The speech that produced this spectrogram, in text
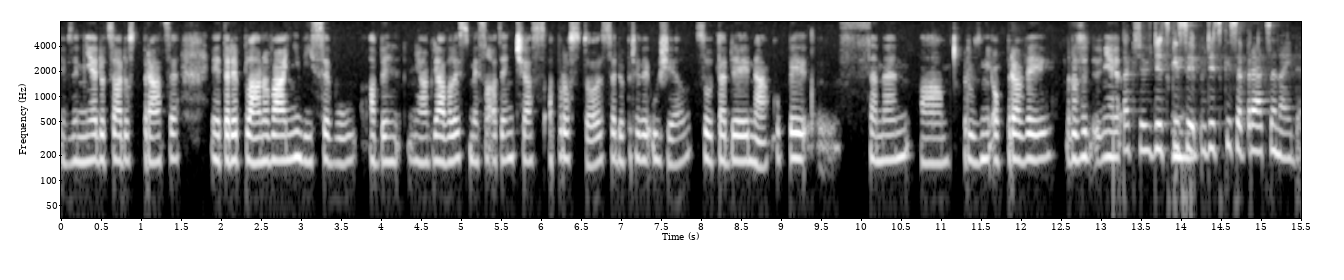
I v zimě je docela dost práce. Je tady plánování výsevů, aby nějak dávali smysl a ten čas a prostor se dobře využil. Jsou tady nákupy semen a různé opravy. Rozhodně... Takže vždycky, si, vždycky se práce najde.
